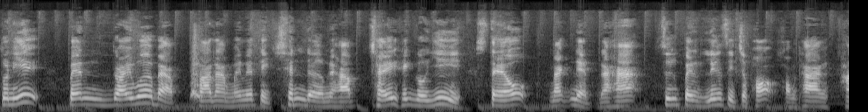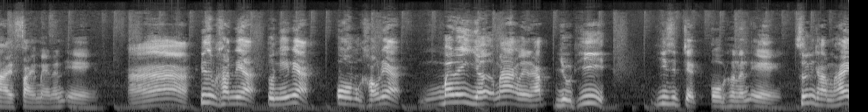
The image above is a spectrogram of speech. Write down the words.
ตัวนี้เป็นไดรเวอร์แบบ Planar Magnetic เช่นเดิมนะครับ ใช้เทคโนโลยี Steel Magnet นะฮะ ซึ่งเป็นลิขสิทธิ์เฉพาะของทาง Hi Fi Man นั่นเองอ่าที่สำคัญเนี่ย ตัวนี้เนี่ยโอห์มของเขาเนี่ยไม่ได้เยอะมากเลยครับ อยู่ที่ 27 โอห์มเท่านั้นเอง ซึ่งทำให้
